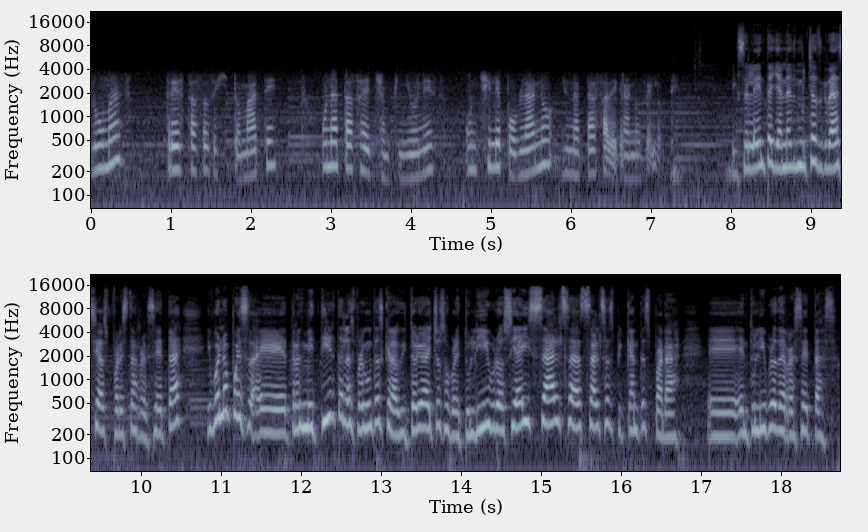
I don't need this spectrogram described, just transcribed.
plumas, tres tazas de jitomate, una taza de champiñones, un chile poblano y una taza de granos de lote. Excelente, Janet, muchas gracias por esta receta. Y bueno, pues eh, transmitirte las preguntas que el auditorio ha hecho sobre tu libro, si hay salsas, salsas picantes para eh, en tu libro de recetas.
